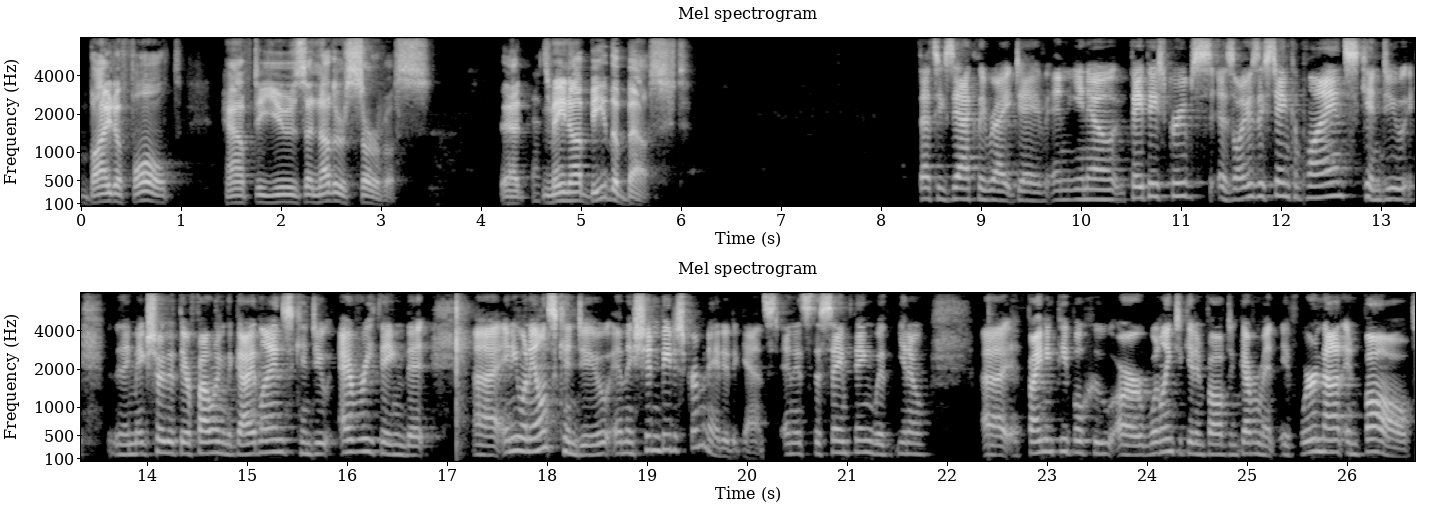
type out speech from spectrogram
by default have to use another service that That's may right. not be the best. That's exactly right, Dave. And you know, faith-based groups, as long as they stay in compliance, can do. They make sure that they're following the guidelines, can do everything that uh, anyone else can do, and they shouldn't be discriminated against. And it's the same thing with you know, uh, finding people who are willing to get involved in government. If we're not involved,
